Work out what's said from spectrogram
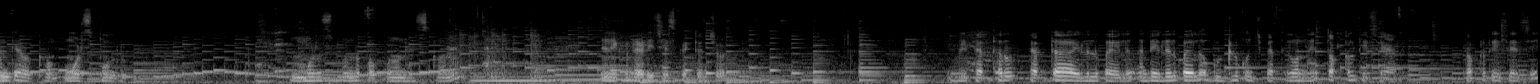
అంటే ఒక మూడు స్పూన్లు. మూడు స్పూన్ల పప్పు నూనె వేసుకొని నేను ఇక్కడ రెడీ చేసి పెట్టాను చూడండి. ఇవి పెద్ద పెద్ద ఎల్లుల్లిపాయలు అంటే ఎల్లుల్లిపాయలు గుడ్లు కొంచెం పెద్దగా ఉన్నాయి. తొక్కలు తీసేయాలి. తొక్క తీసేసి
